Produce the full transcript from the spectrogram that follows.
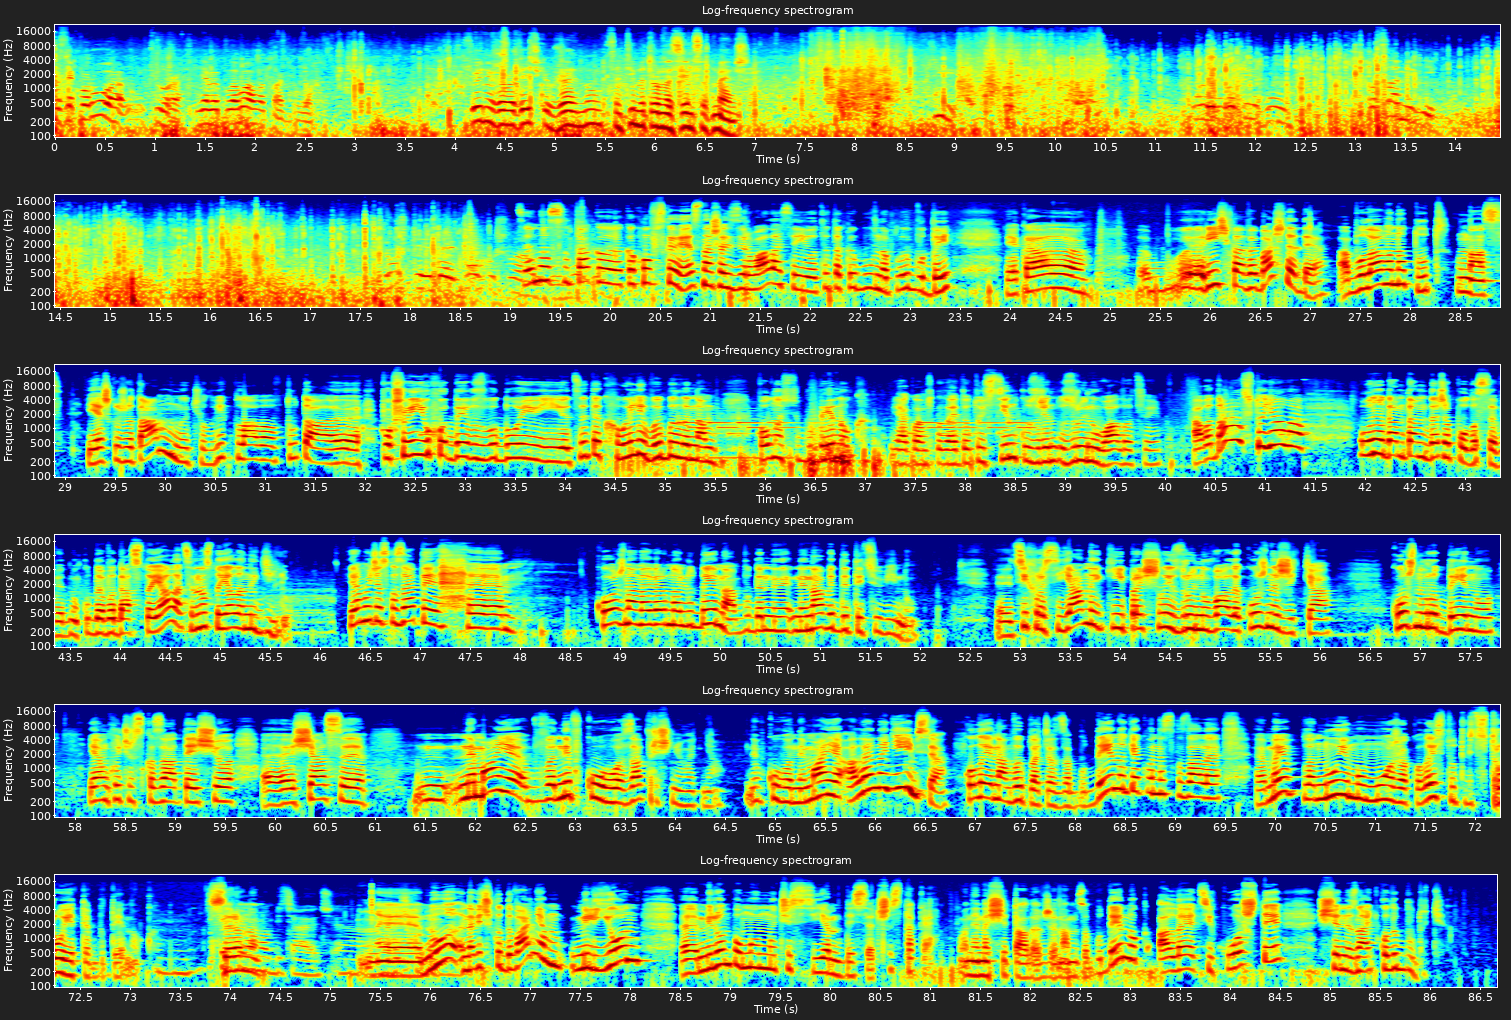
возле порога вчора я випливав, отак було. Сьогодні вже водички вже ну, сантиметрів на 70 менше. Уровень води був по самі вікна. Трошки, дай Бог, ушла. Це у нас так е, Каховська ГЕС наша зірвалася, і оце такий був наплив води, яка е, річка, ви бачите де? А була вона тут у нас. Я ж кажу, там ну, чоловік плавав, тут а, е, по шию ходив з водою, і оці так хвилі вибили нам повністю будинок, як вам сказати, ту стінку зруйнувало це. А вода стояла, воно там, там навіть полоси видно, куди вода стояла, це вона стояла неділю. Я хочу сказати, е, Кожна, напевно, людина буде ненавидити цю війну. Е, Цих росіян, які прийшли, зруйнували кожне життя, кожну родину. Я вам хочу сказати, що зараз немає в, ні в кого завтрашнього дня. Ні в кого немає, але надіємося, коли нам виплатять за будинок, як вони сказали, е, ми плануємо, може, колись тут відстроїти будинок. Скільки вам обіцяють? е, на Е, ну, на відшкодування мільйон, е, мільйон, по-моєму, чи 70, щось таке. Вони насчитали вже нам за будинок, але ці кошти ще не знають, коли будуть.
